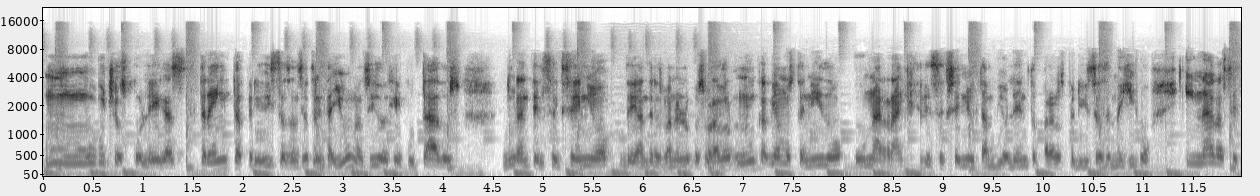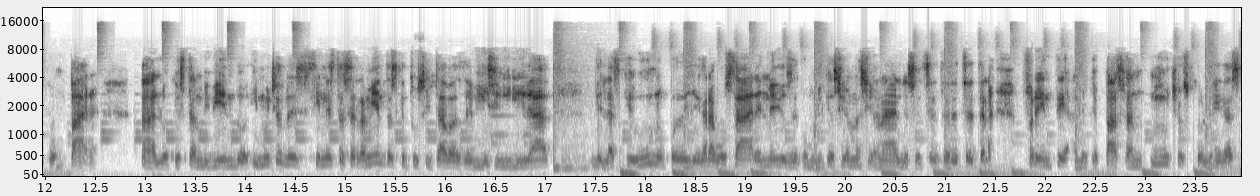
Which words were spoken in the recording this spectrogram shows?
muchos colegas. 30 periodistas han sido 31, han sido ejecutados durante el sexenio de Andrés Manuel López Obrador. Nunca habíamos tenido un arranque de sexenio tan violento para los periodistas de México y nada se compara a lo que están viviendo y muchas veces sin estas herramientas que tú citabas de visibilidad de las que uno puede llegar a gozar en medios de comunicación nacionales, etcétera, etcétera, frente a lo que pasan muchos colegas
